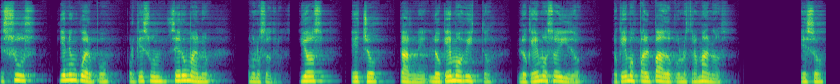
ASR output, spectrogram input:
Jesús tiene un cuerpo porque es un ser humano como nosotros. Dios hecho carne. Lo que hemos visto, lo que hemos oído, lo que hemos palpado con nuestras manos, eso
